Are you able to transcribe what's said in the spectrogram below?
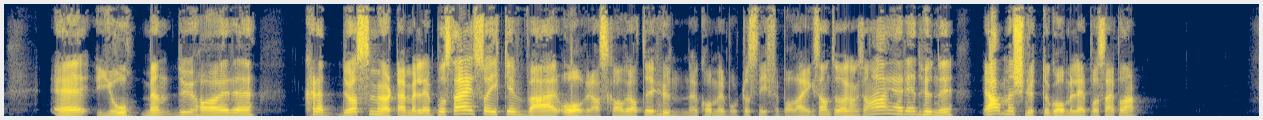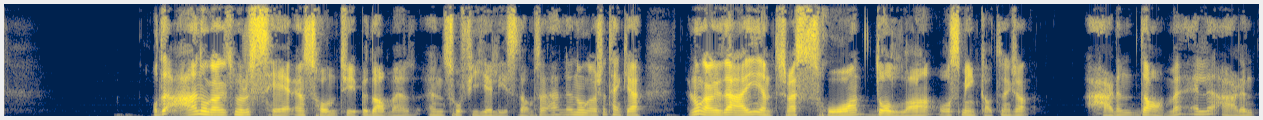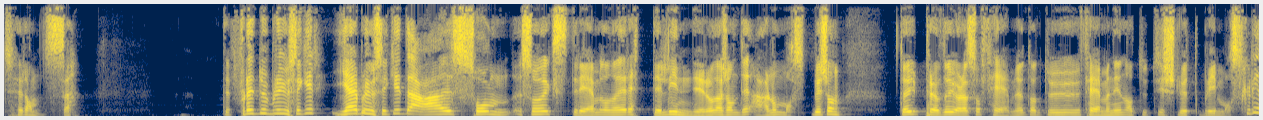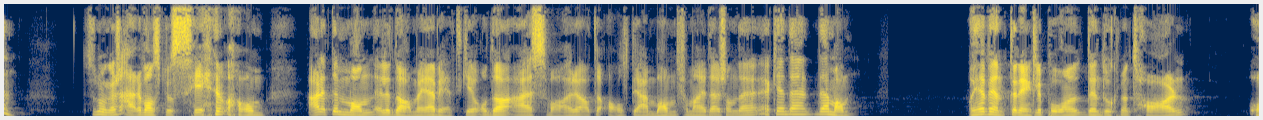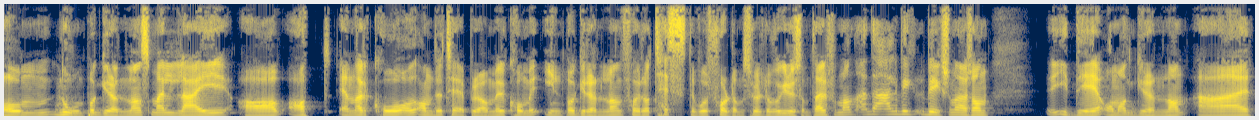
Eh, jo, men du har eh, kledd, Du har smørt deg med leverpostei, så ikke vær overraska over at hundene kommer bort og sniffer på deg. ikke sant? Og da kan du si 'Jeg er redd hunder'. Ja, men slutt å gå med leverpostei på deg. Og det er noen ganger når du ser en sånn type dame, en Sofie Elise-dame, så er det noen ganger så tenker jeg noen ganger det er jenter som er så dolla og sminka at du tenker sånn Er det en dame, eller er det en transe? Fordi du blir usikker. Jeg blir usikker. Det er sånn, så ekstreme sånne rette linjer, og det er sånn Det er noe mas blir sånn Du har prøvd å gjøre deg så feminin at, du, at du til slutt blir maskulin. Så noen ganger er det vanskelig å se om er dette mann eller dame, jeg vet ikke. Og da er svaret at det alltid er mann for meg. Det er sånn, det, Ok, det, det er mann. Og jeg venter egentlig på den dokumentaren om noen på Grønland som er lei av at NRK og andre TV-programmer kommer inn på Grønland for å teste hvor fordomsfullt og hvor grusomt det er. For man, det virker som det er sånn idé om at Grønland er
